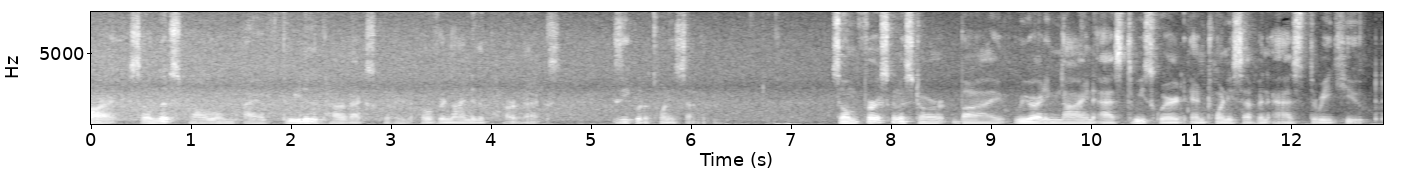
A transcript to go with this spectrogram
Alright, so in this problem, I have 3 to the power of x squared over 9 to the power of x is equal to 27. So I'm first going to start by rewriting 9 as 3 squared and 27 as 3 cubed.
